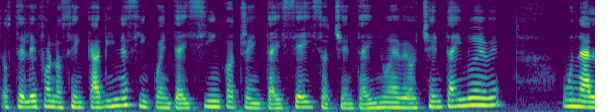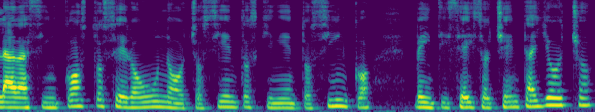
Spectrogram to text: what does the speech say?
los teléfonos en cabina 55 36 89 89 una alada sin costo 01 800 505 2688,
